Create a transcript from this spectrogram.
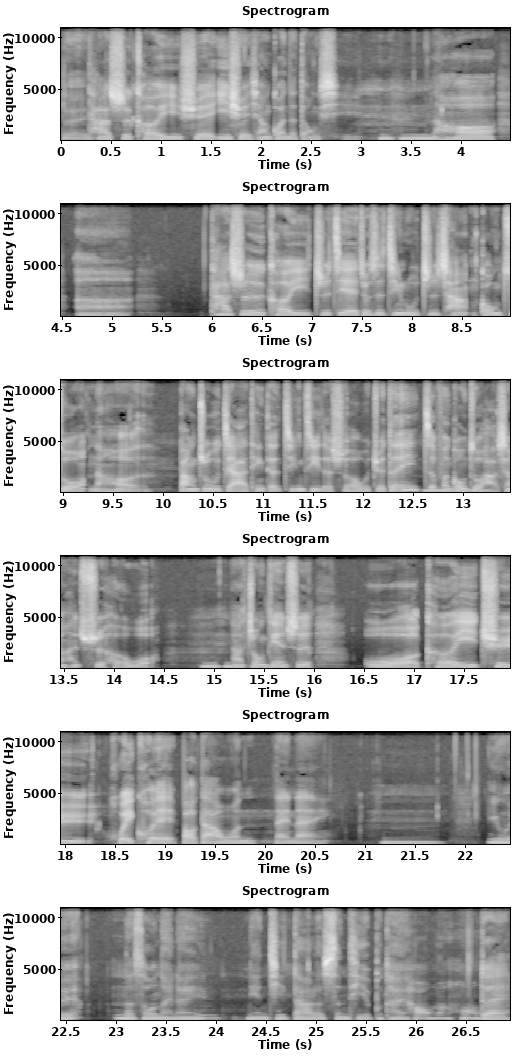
对，它是可以学医学相关的东西，嗯哼，然后呃，他是可以直接就是进入职场工作，然后帮助家庭的经济的时候，我觉得诶，这份工作好像很适合我。嗯那重点是我可以去回馈报答我奶奶。嗯，因为那时候奶奶年纪大了，身体也不太好嘛，哈。对，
